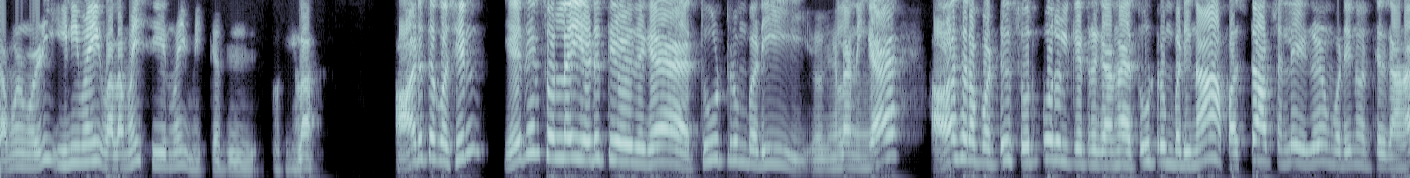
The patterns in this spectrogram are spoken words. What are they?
தமிழ் மொழி இனிமை வளமை சீர்மை மிக்கது. ஓகேங்களா அடுத்த கொஸ்டின் எதிர் சொல்லை எடுத்து எழுதுக. தூற்றும்படி. ஓகேங்களா நீங்க? அவசரப்பட்டு சொற்பொருள் கேட்டிருக்காங்க. தூற்றும்படினா ஃபர்ஸ்ட் ஆப்ஷன்ல இகழும்படின்னு வச்சிருக்காங்க.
